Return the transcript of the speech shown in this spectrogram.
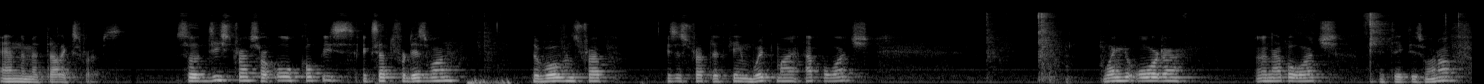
and the metallic straps so these straps are all copies except for this one. The woven strap is a strap that came with my Apple Watch. When you order an Apple Watch, you take this one off.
